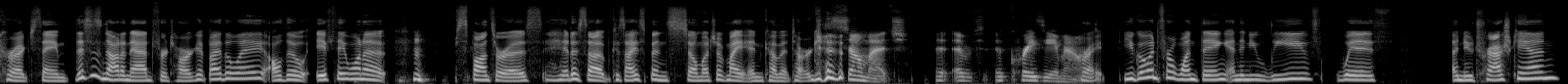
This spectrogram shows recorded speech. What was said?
Correct. Same. This is not an ad for Target, by the way. Although, if they want to sponsor us, hit us up because I spend so much of my income at Target. So much. A, a- crazy amount. right. You go in for one thing and then you leave with a new trash can,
